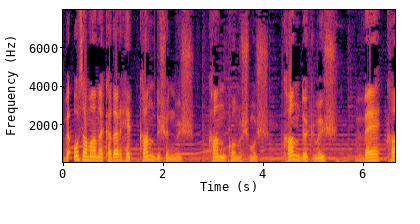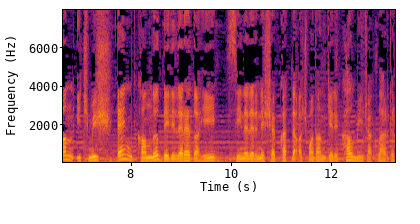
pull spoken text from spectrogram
ve o zamana kadar hep kan düşünmüş, kan konuşmuş, kan dökmüş ve kan içmiş en kanlı delilere dahi sinelerini şefkatle açmadan geri kalmayacaklardır.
